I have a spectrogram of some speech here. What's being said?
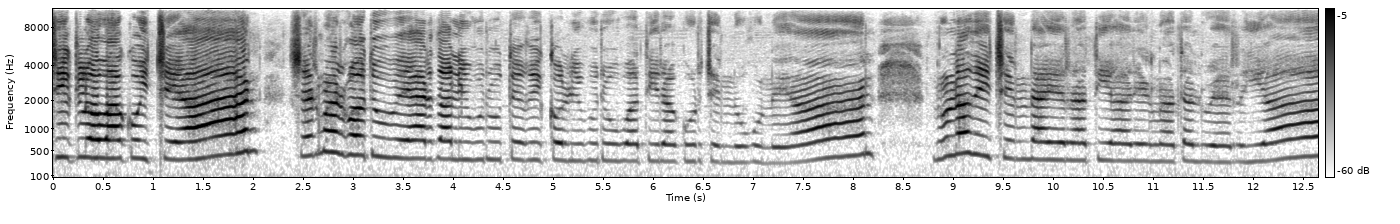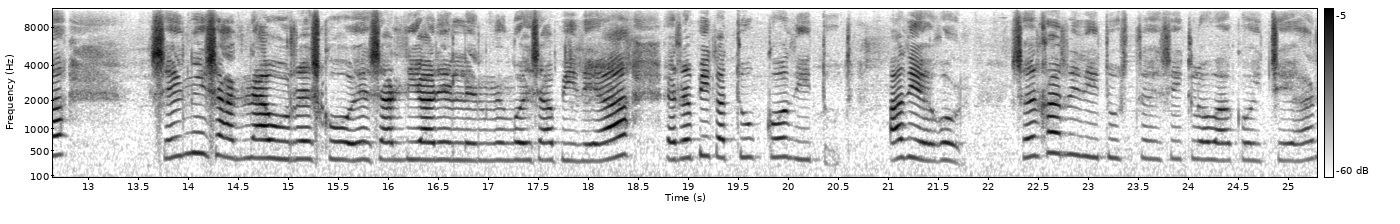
ziklo bakoitzean? Zer margotu behar da liburutegiko liburu bat irakurtzen dugunean? Nola deitzen da irratiaren atal berria? Zein izan da urrezko esaldiaren lehenengo esapidea errepikatuko ditut. Adi egon, Zer jarri dituzte ziklo bakoitzean?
